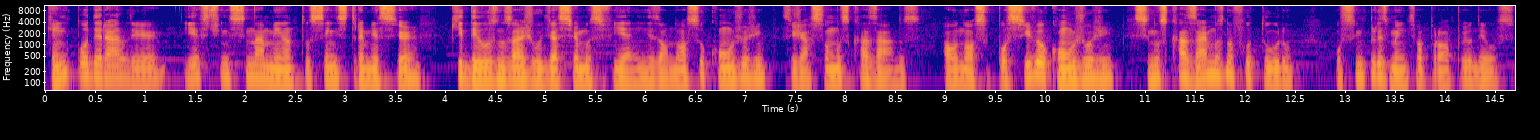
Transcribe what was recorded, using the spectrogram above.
Quem poderá ler este ensinamento sem estremecer? Que Deus nos ajude a sermos fiéis ao nosso cônjuge, se já somos casados, ao nosso possível cônjuge, se nos casarmos no futuro, ou simplesmente ao próprio Deus,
